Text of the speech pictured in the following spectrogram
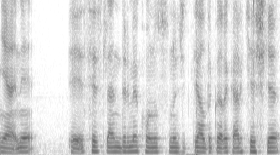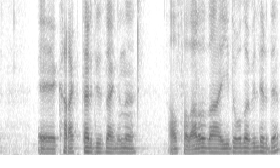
Yani e, seslendirme konusunu ciddiye aldıkları kadar keşke e, karakter dizaynını alsalardı daha iyi de olabilirdi.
